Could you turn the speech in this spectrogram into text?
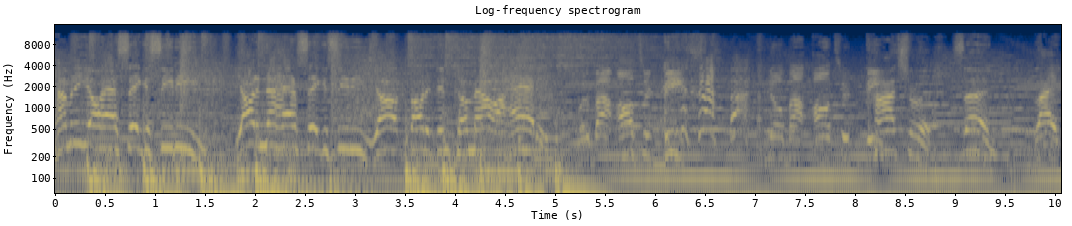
How many of y'all had Sega CD? Y'all did not have Sega CD. Y'all thought it didn't come out. I had it. What about Altered Beast? you know about Altered Beast? Contra, son, like,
